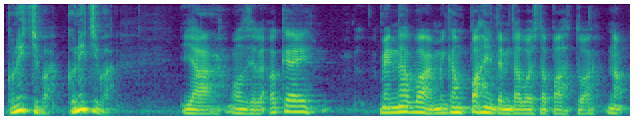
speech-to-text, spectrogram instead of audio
konnichiwa, konnichiwa. Ja mä olin silleen, okei, okay, mennään vaan, mikä on pahinta, mitä voisi tapahtua. No,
